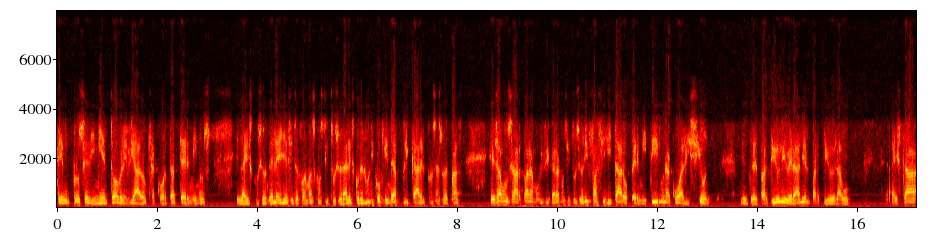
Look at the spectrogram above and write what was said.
de un procedimiento abreviado que acorta términos en la discusión de leyes y reformas constitucionales con el único fin de aplicar el proceso de paz, es abusar para modificar la constitución y facilitar o permitir una coalición entre el Partido Liberal y el Partido de la U. Esta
